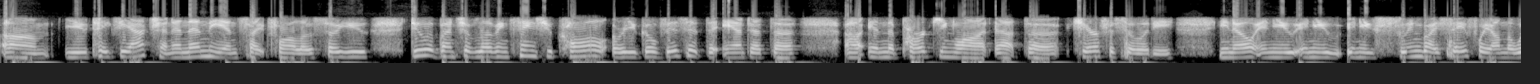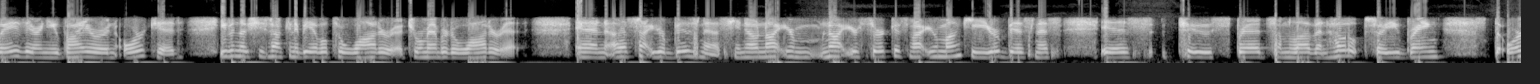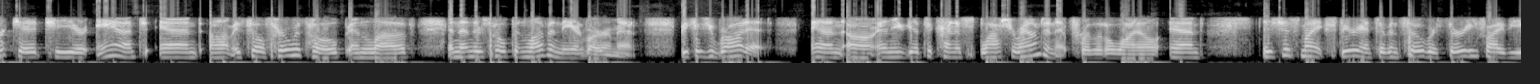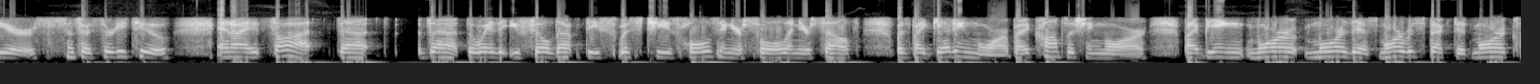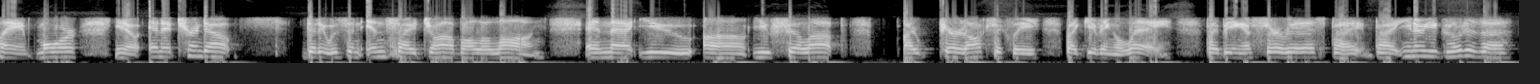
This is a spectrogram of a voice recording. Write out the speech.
Um, you take the action, and then the insight follows. So you do a bunch of loving things. You call or you go visit the aunt at the uh, in the parking lot at the care facility. You know, and you and you and you swing by Safeway on the way there, and you buy her an orchid, even though she's not going to be able to water it. To remember to water it, and uh, that's not your business. You know, not your not your circus, not your monkey. Your business is to spread some love and hope. So you bring the orchid to your aunt, and um, it fills her with hope and love. And then there's hope and love in the environment because you brought it, and uh, and you get to kind of splash around in it for a little while. And it's just my experience. I've been sober 35 years since I was 32, and I thought that that the way that you filled up these Swiss cheese holes in your soul and yourself was by getting more, by accomplishing more, by being more more this, more respected, more acclaimed, more, you know, and it turned out that it was an inside job all along and that you uh you fill up by paradoxically by giving away by being a service by by you know you go to the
